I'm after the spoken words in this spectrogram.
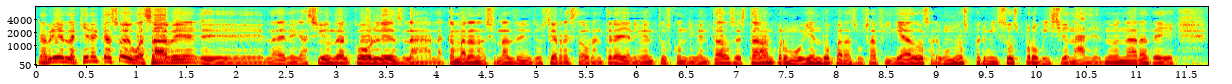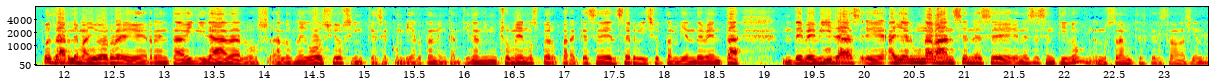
Gabriel, aquí en el caso de Guasave, eh, la Delegación de Alcoholes, la, Cámara Nacional de la Industria Restaurantera y Alimentos Condimentados estaban promoviendo para sus afiliados algunos permisos provisionales, ¿no? En aras de pues darle mayor eh, rentabilidad a los, a los negocios sin que se conviertan en cantinas ni mucho menos, pero para que se dé el servicio también de venta de bebidas. ¿Hay algún avance en ese, en ese sentido, en los trámites que se estaban haciendo?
